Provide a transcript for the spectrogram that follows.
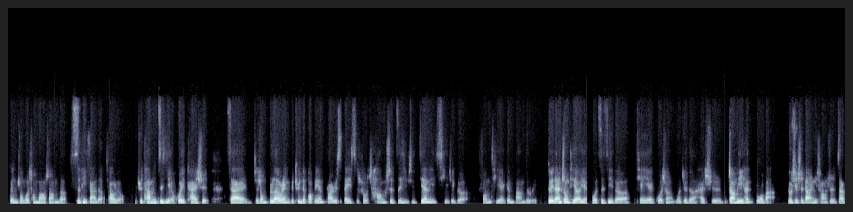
跟中国承包商的私底下的交流，就他们自己也会开始在这种 blurring between the public and private space 的时候，尝试自己去建立起这个。frontier 跟 boundary 对，但总体而言，我自己的田野过程，我觉得还是张力很多吧。尤其是当你尝试在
